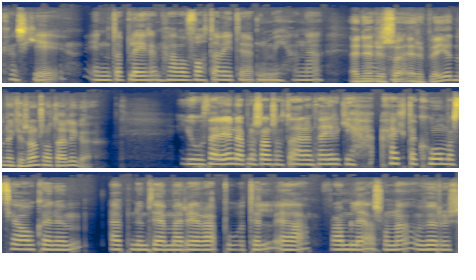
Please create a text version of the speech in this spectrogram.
kannski einnúta bleið sem hafa votta veitirefnum í. Hann að en eru, er bleiðunar ekki sannsvottaði líka? jú það er nefnilega sannsvottaðar en það er ekki hægt að komast hjá ákveðnum efnum þegar maður er að búa til eða framlega svona vörur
